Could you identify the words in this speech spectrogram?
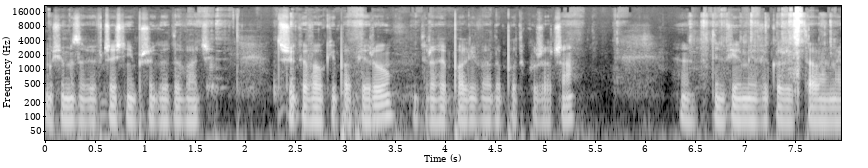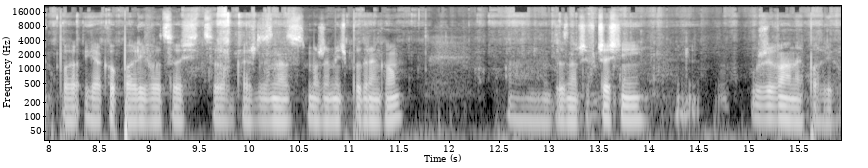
Musimy sobie wcześniej przygotować trzy kawałki papieru i trochę paliwa do podkurzacza. W tym filmie wykorzystałem jak jako paliwo coś, co każdy z nas może mieć pod ręką. To znaczy wcześniej używane paliwo,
